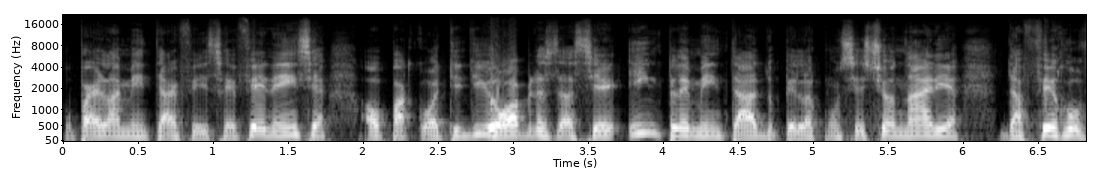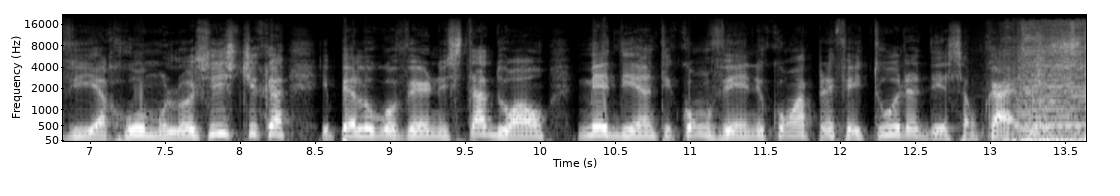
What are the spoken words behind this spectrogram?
O parlamentar fez referência ao pacote de obras a ser implementado pela concessionária da Ferrovia Rumo Logística e pelo governo estadual mediante convênio com a Prefeitura de São Carlos.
